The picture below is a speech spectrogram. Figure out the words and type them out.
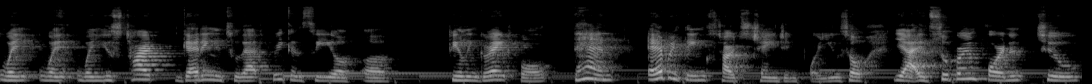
when when when you start getting into that frequency of, of feeling grateful, then everything starts changing for you. So yeah, it's super important to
